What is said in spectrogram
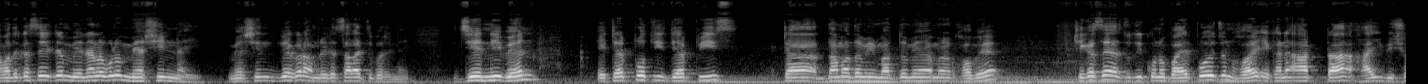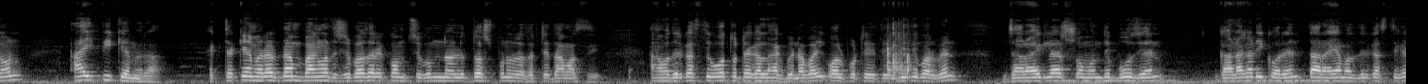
আমাদের কাছে এটা মেনালো বলে মেশিন নাই। মেশিন বেগর আমরা এটা চালাতে পারি নাই। যে নেবেন, এটার প্রতিটা পিস একটা দামাদামির মাধ্যমে আমার হবে। ঠিক আছে, আর যদি কোনো বাইরের প্রয়োজন হয়, এখানে আটটা হাই ভিশন আইপি ক্যামেরা একটা ক্যামেরার দাম বাংলাদেশের বাজারে কমসে কম নাহলে দশ, পনেরো হাজার টাকা দাম আছে। আমাদের কাছ থেকে অত টাকা লাগবে না ভাই, অল্প টাকাতে দিতে পারবেন। যারা এগুলার সম্বন্ধে বোঝেন, গাড়াগাড়ি করেন, তারাই আমাদের কাছ থেকে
